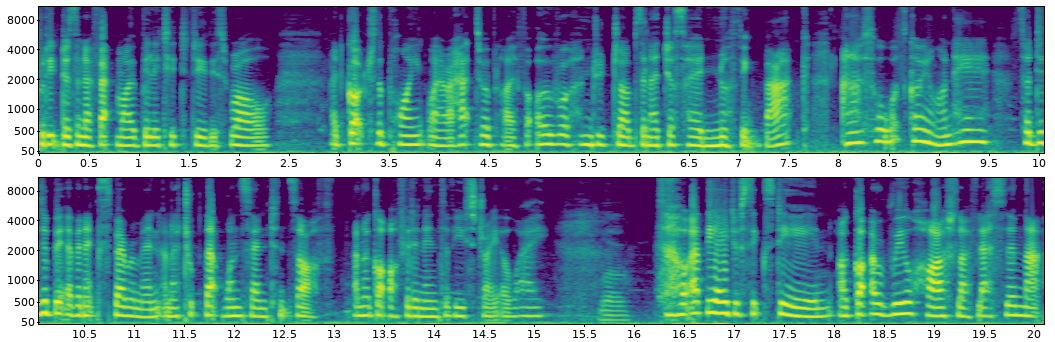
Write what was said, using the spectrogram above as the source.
but it doesn't affect my ability to do this role. I'd got to the point where I had to apply for over 100 jobs and I just heard nothing back. And I thought, what's going on here? So I did a bit of an experiment and I took that one sentence off and I got offered an interview straight away. Wow. So at the age of 16, I got a real harsh life lesson that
